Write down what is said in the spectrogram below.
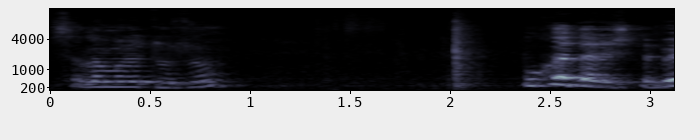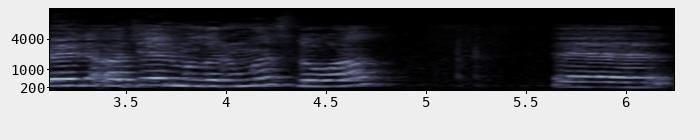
Salamura tuzu. Bu kadar işte. Böyle acı elmalarımız doğal. Ee,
